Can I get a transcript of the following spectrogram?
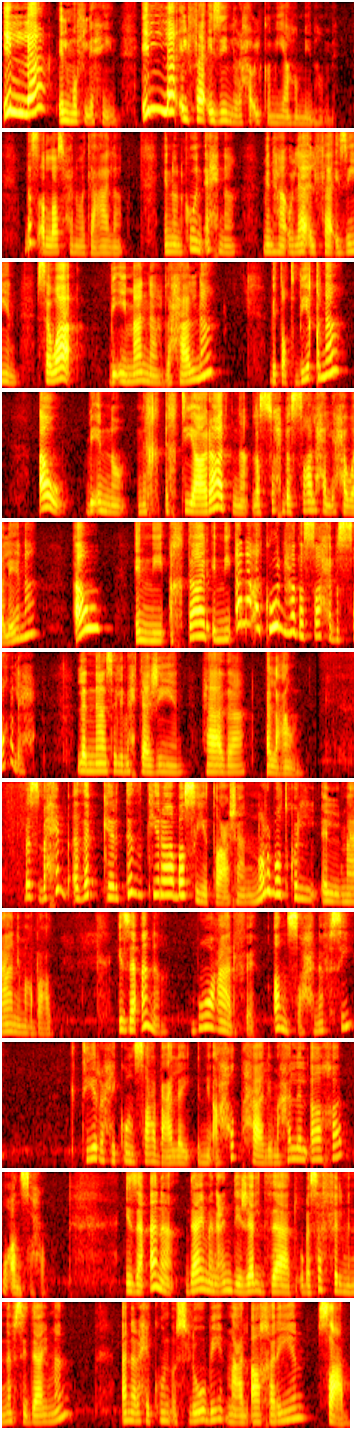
إلا المفلحين إلا الفائزين اللي راح أقول لكم إياهم مين هم. نسأل الله سبحانه وتعالى إنه نكون إحنا من هؤلاء الفائزين سواء بإيماننا لحالنا بتطبيقنا أو بإنه اختياراتنا للصحبة الصالحة اللي حوالينا أو إني أختار إني أنا أكون هذا الصاحب الصالح للناس اللي محتاجين هذا العون. بس بحب أذكر تذكرة بسيطة عشان نربط كل المعاني مع بعض. إذا أنا مو عارفة أنصح نفسي كتير رح يكون صعب علي إني أحط حالي محل الآخر وأنصحه. إذا أنا دائما عندي جلد ذات وبسفل من نفسي دائما أنا رح يكون أسلوبي مع الآخرين صعب.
